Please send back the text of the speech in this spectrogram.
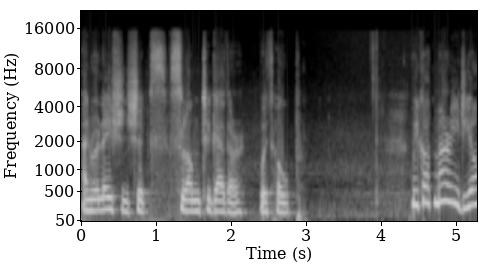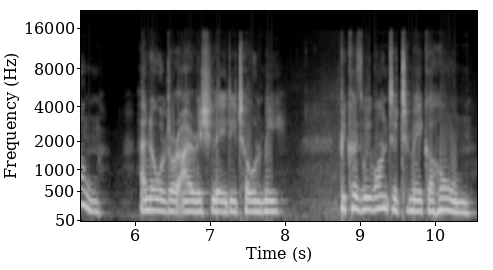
and relationships slung together with hope. We got married young, an older Irish lady told me, because we wanted to make a home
